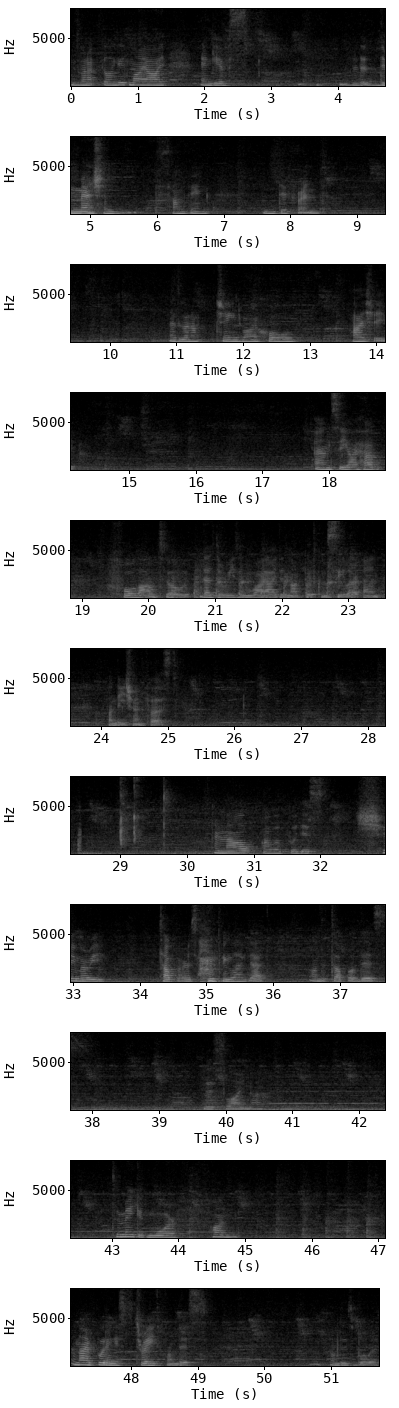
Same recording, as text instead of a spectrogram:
It's gonna elongate my eye and give the dimension something different. It's gonna change my whole eye shape. And see, I have fallout, so that's the reason why I did not put concealer and foundation first. And now I will put this shimmery topper something like that on the top of this this liner to make it more fun. And I'm putting it straight from this from this bullet.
